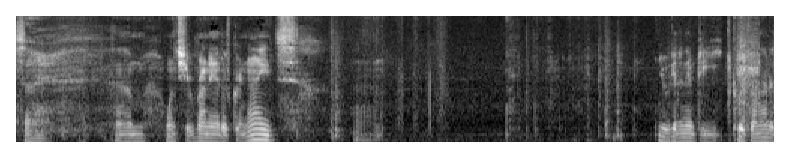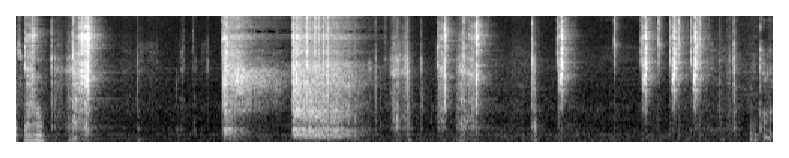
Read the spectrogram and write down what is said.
So, um, once you run out of grenades, um, you'll get an empty click on that as well. Okay,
